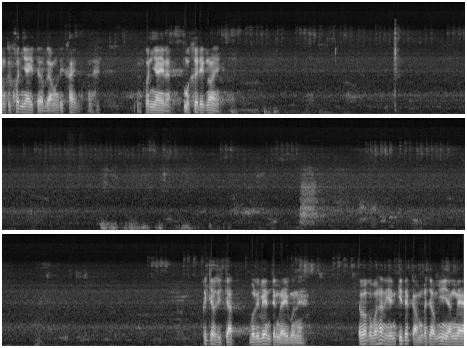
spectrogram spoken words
มันก็คนใหญ่เติบแล้วมันสิไข่ คนใหญ่น่ะบ่คือเด็กหน้อย ก็เจ้าสิจัดบริเวณจังไดมื้อนี้แต่ว่าก็บ่ทันเห็นกิจกรรม ก็เจ้ามีหยังแน่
